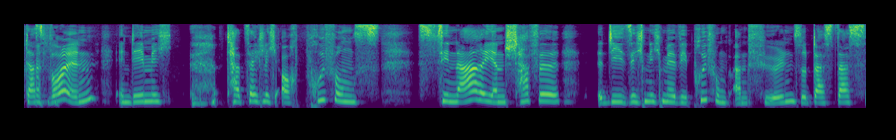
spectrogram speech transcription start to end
Das Wollen, indem ich äh, tatsächlich auch Prüfungsszenarien schaffe, die sich nicht mehr wie Prüfung anfühlen, so dass das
